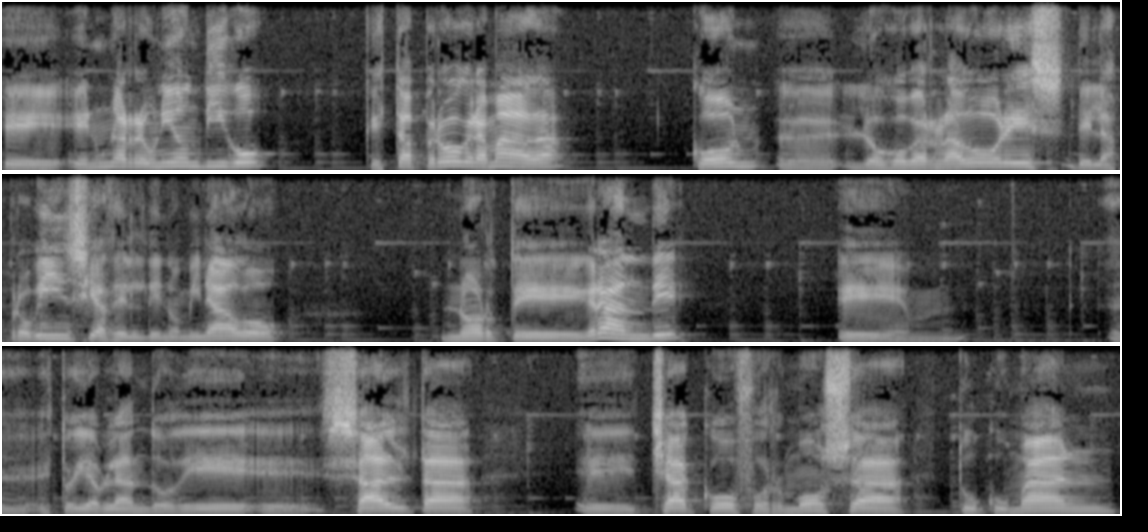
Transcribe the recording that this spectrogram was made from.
en una reunión, digo, que está programada con eh, los gobernadores de las provincias del denominado Norte Grande. Eh, eh, estoy hablando de Salta, Chaco, Formosa, Tucumán,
